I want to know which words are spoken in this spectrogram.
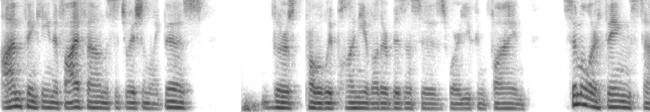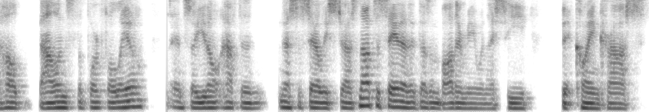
I'm thinking if I found a situation like this, there's probably plenty of other businesses where you can find similar things to help balance the portfolio. And so you don't have to necessarily stress. Not to say that it doesn't bother me when I see Bitcoin cross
